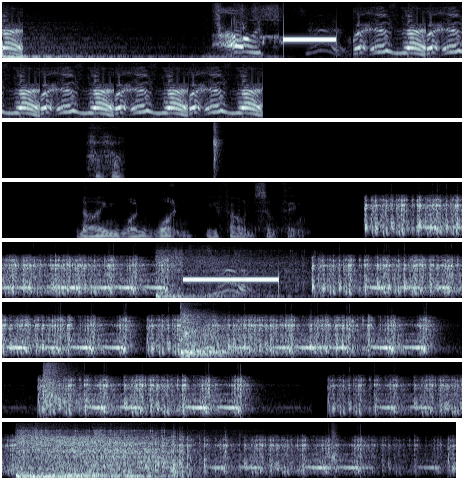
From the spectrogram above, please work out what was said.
that? Oh shit! What is that? What is that? What is that? What is that? What is that? Haha. 911, we found something.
